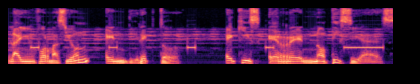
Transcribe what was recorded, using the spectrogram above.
La información en directo. XR Noticias.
